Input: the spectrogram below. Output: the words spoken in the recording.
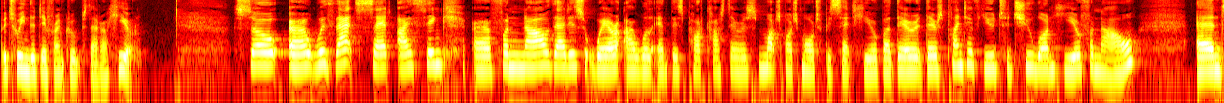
between the different groups that are here. So, uh, with that said, I think uh, for now that is where I will end this podcast. There is much, much more to be said here, but there there's plenty of you to chew on here for now. And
